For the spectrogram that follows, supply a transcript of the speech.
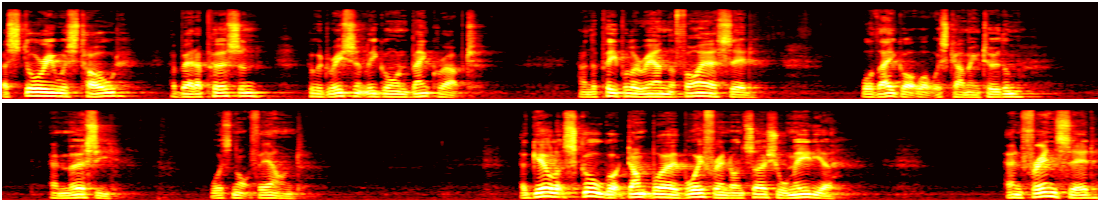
A story was told about a person who had recently gone bankrupt, and the people around the fire said, Well, they got what was coming to them, and mercy was not found. A girl at school got dumped by her boyfriend on social media, and friends said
